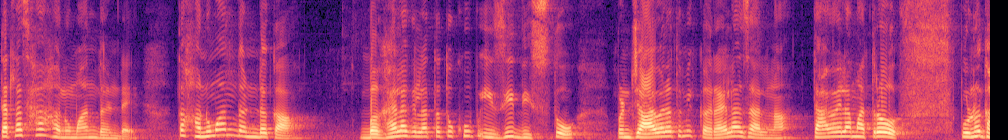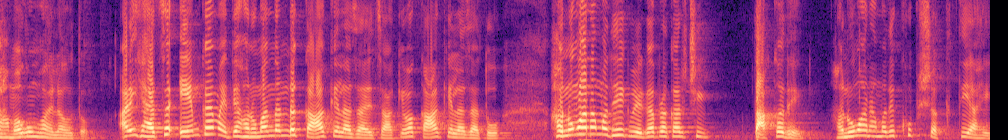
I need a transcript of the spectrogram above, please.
त्यातलाच हा हनुमान दंड आहे. तर हनुमान दंड का? बघायला गेला तर तो खूप इझी दिसतो. पण ज्या वेळेला तुम्ही करायला जाल ना त्यावेळेला मात्र पूर्ण घामाघूम व्हायला होतं. आणि ह्याचं एम काय माहिती आहे हनुमान दंड का केला जायचा किंवा का केला जातो? हनुमानामध्ये एक वेगळ्या प्रकारची ताकद आहे. हनुमानामध्ये खूप शक्ती आहे.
